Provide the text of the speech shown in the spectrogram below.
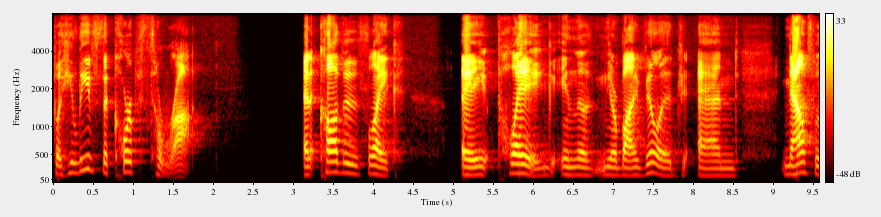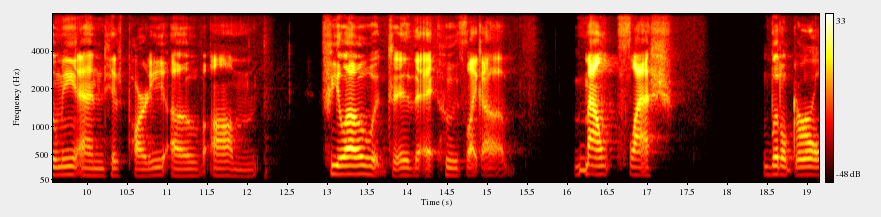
but he leaves the corpse to rot and it causes like a plague in the nearby village and Naofumi and his party of um Filo which is a, who's like a mount slash little girl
